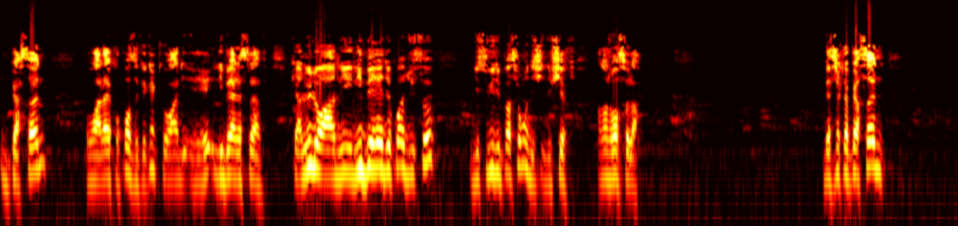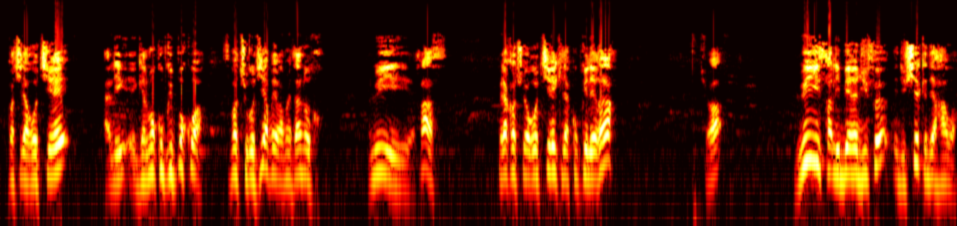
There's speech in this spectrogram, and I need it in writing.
une personne, aura la récompense de quelqu'un qui aura libéré un esclave. Car lui, il aura libéré de quoi Du feu, du suivi du passion ou du, du shirk, en enlevant cela. Bien sûr que la personne, quand il a retiré, elle est également compris pourquoi. C'est pas tu retires, après il va remettre un autre. Lui, race. Mais là, quand tu l'as retiré, qu'il a compris l'erreur, tu vois, lui, il sera libéré du feu et du shirk et des hawa.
